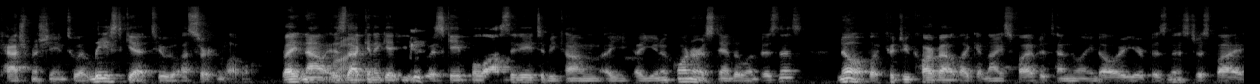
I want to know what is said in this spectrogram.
cash machine to at least get to a certain level. Right now, is right. that going to get you to escape velocity to become a, a unicorn or a standalone business? No, but could you carve out like a nice five to ten million dollar a year business just by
